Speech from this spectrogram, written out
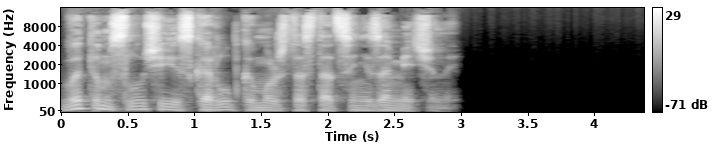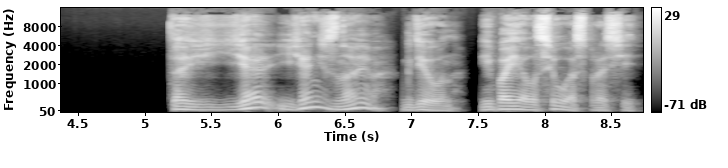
В этом случае скорлупка может остаться незамеченной. «Да я, я не знаю, где он, и боялась у вас спросить».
